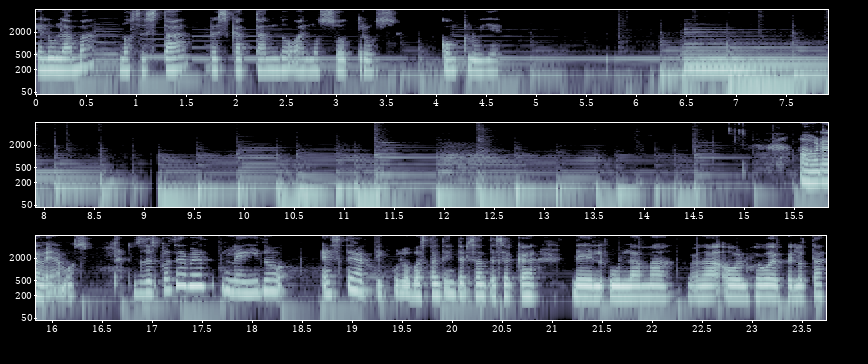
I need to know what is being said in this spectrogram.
el ulama nos está rescatando a nosotros, concluye. Ahora veamos. Entonces, después de haber leído este artículo bastante interesante acerca del ulama, ¿verdad? O el juego de pelota,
